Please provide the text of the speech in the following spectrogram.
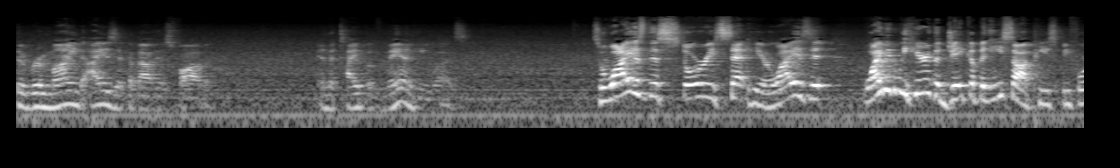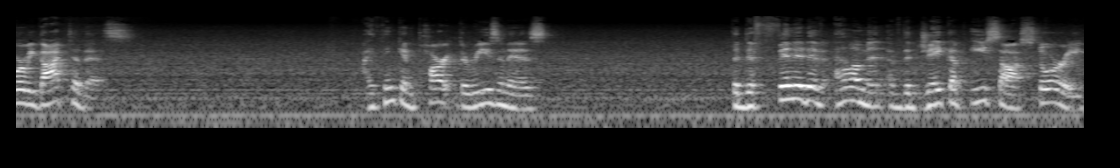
to remind Isaac about his father and the type of man he was. So why is this story set here? Why is it why did we hear the Jacob and Esau piece before we got to this? I think in part the reason is the definitive element of the Jacob Esau story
